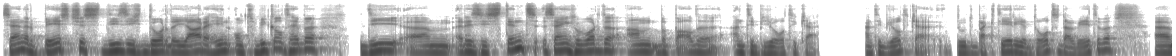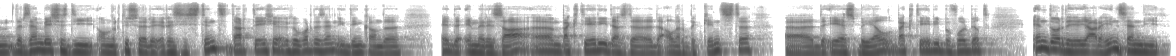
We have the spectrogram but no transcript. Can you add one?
zijn er beestjes die zich door de jaren heen ontwikkeld hebben die um, resistent zijn geworden aan bepaalde antibiotica. Antibiotica doet bacteriën dood, dat weten we. Um, er zijn beestjes die ondertussen resistent daartegen geworden zijn. Ik denk aan de, de MRSA-bacterie, dat is de, de allerbekendste. Uh, de ESBL-bacterie bijvoorbeeld. En door de jaren heen zijn die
